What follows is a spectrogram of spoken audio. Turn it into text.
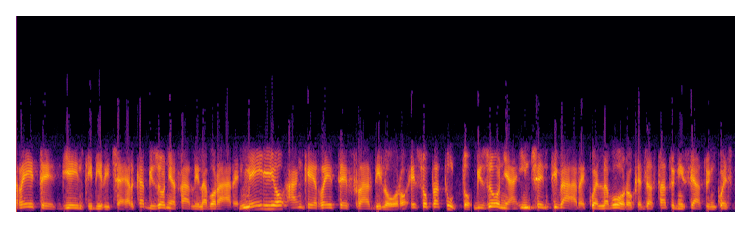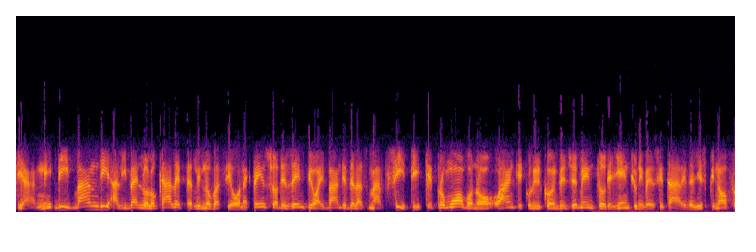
rete di enti di ricerca, bisogna farli lavorare meglio anche in rete fra di loro e soprattutto bisogna incentivare fare quel lavoro che è già stato iniziato in questi anni di bandi a livello locale per l'innovazione. Penso ad esempio ai bandi della Smart City che promuovono anche con il coinvolgimento degli enti universitari, degli spin-off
